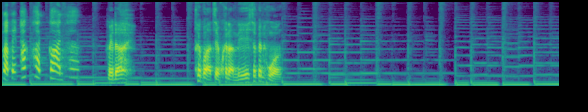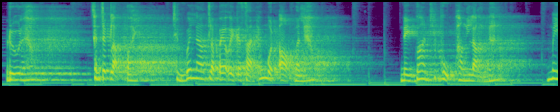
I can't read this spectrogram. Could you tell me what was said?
กลับไปพักผ่อนก่อนเถอะ ไม่ได้ เธอบาดเจ็บขนาดนี้ฉันเป็นห่วง รู้แล้ว ฉันจะกลับไป ถึงเวลากลับไปเอาเอกสารทั้งหมดออกมาแล้ว ในบ้านที่ผุพังหลังนั้น ไม่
